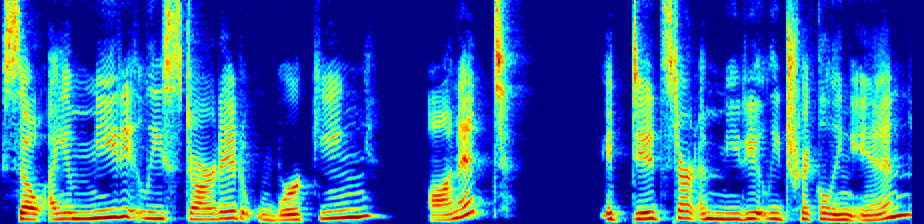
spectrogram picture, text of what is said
So I immediately started working on it. It did start immediately trickling in.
